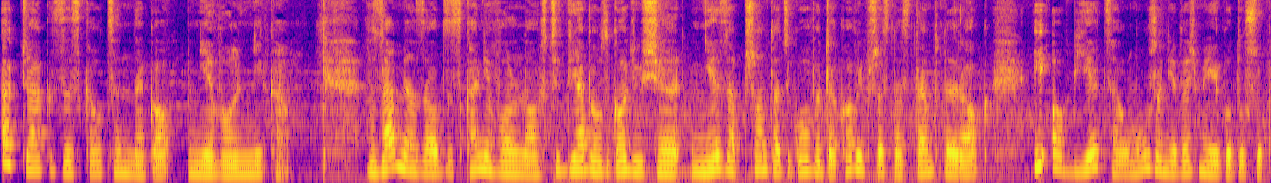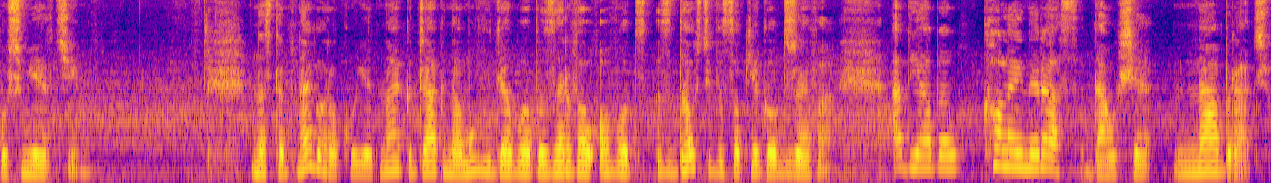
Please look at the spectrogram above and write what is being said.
a Jack zyskał cennego niewolnika. W zamian za odzyskanie wolności, diabeł zgodził się nie zaprzątać głowy Jackowi przez następny rok i obiecał mu, że nie weźmie jego duszy po śmierci. Następnego roku jednak Jack namówił diabła, by zerwał owoc z dość wysokiego drzewa, a diabeł kolejny raz dał się nabrać.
